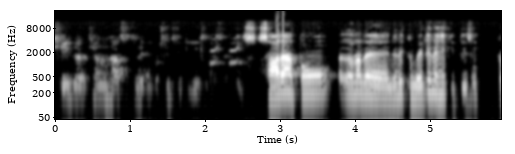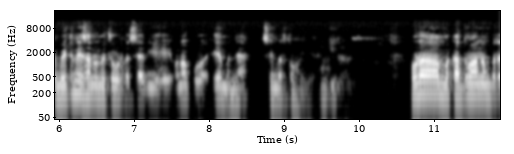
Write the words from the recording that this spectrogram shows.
6 ਗ੍ਰੰਥੀਆਂ ਨੂੰ ਹਿਰਾਸਤ ਲੈ ਕੇ ਪੁੱਛਗਿੱਛ ਕੀਤੀ ਗਈ ਸੀ ਸਰ। ਸਾਰਿਆਂ ਤੋਂ ਉਹਨਾਂ ਨੇ ਜਿਹੜੀ ਕਮੇਟੀ ਨੇ ਹੀ ਕੀਤੀ ਸੀ ਕਮੇਟੀ ਨੇ ਸਾਨੂੰ ਨਿਚੋੜ ਦੱਸਿਆ ਵੀ ਇਹ ਉਹਨਾਂ ਕੋਲ ਇਹ ਮੰਨਿਆ ਸਿਮਰ ਤੋਂ ਹੋਈ ਹੈ। ਹੁਣ ਕੀ ਕਰਾਂਗੇ ਹੁਣ ਮੁਕੱਦਮਾ ਨੰਬਰ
